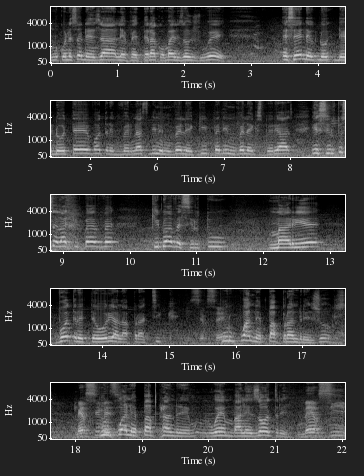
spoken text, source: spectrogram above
Nous connaissons déjà les vétérans, comment ils ont joué. Essayez de, de doter votre gouvernance d'une nouvelle équipe, d'une nouvelle expérience. Et surtout ceux-là qui peuvent, qui doivent surtout marier votre théorie à la pratique. Pourquoi ne pas prendre Georges? Merci. Pourquoi ne pas prendre Wemba, les autres? Merci,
